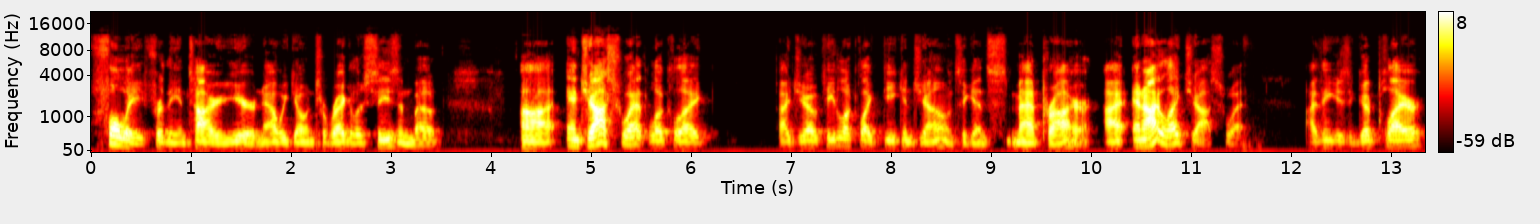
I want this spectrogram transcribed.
fully for the entire year. Now we go into regular season mode. Uh, and Josh Sweat looked like I joked he looked like Deacon Jones against Matt Pryor. I and I like Josh Sweat. I think he's a good player.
